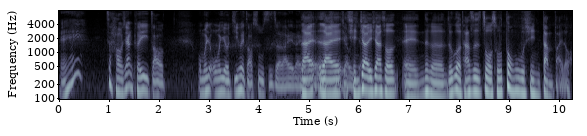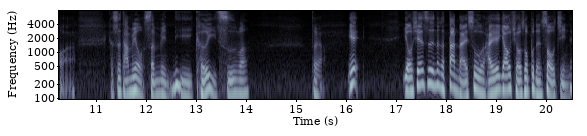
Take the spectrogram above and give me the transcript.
哎，这好像可以找我们，我们有机会找素食者来来来来请请教一下。说，哎、那个如果他是做出动物性蛋白的话，可是他没有生命，你可以吃吗？对啊，因为有些是那个蛋奶素还要求说不能受精呢、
